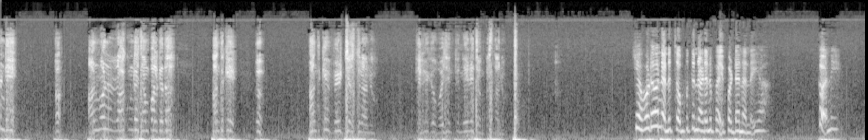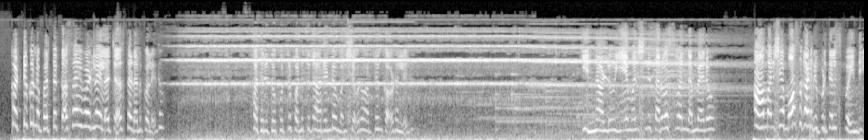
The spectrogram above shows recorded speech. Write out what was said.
నన్ను అనుమానం రాకుండా చంపాలి కదా? అందుకే అందుకే వెయిట్ చేస్తున్నాను. తెలివిగా వైజయంతి నేనే చంపేస్తాను. ఎవడో నన్ను చంపుతున్నాడని భయపడ్డానన్నయ్య కానీ కట్టుకున్న భర్త కసాయి వాడిలా ఇలా చేస్తాడనుకోలేదు. అతనితో కుట్ర పన్నుతున్న ఆ రెండో మనిషి ఎవరో అర్థం కావడం లేదు. ఇన్నాళ్ళు ఏ మనిషిని సర్వస్వాన్ని నమ్మానో ఆ మనిషి మోసగాడని ఇప్పుడు తెలిసిపోయింది.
